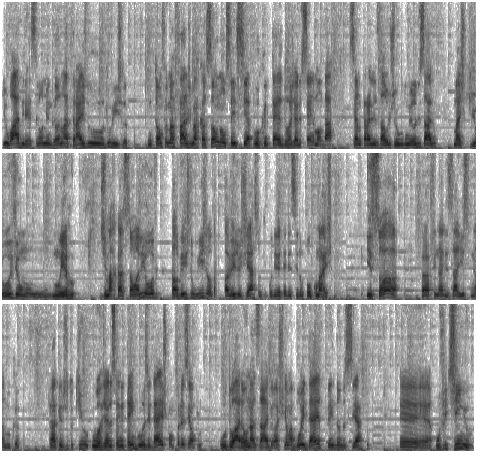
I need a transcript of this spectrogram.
e o Abner, se não me engano, atrás do, do Isla. Então foi uma falha de marcação, não sei se é por critério do Rogério Senna mandar centralizar o jogo do meio de zaga, mas que houve um, um erro de marcação ali, houve, talvez do Isla ou talvez do Gerson, que poderia ter descido um pouco mais. E só para finalizar isso, né, Luca? Eu acredito que o Rogério Senna tem boas ideias, como por exemplo o do Arão na zaga. Eu acho que é uma boa ideia, vem dando certo. É, o Vitinho,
